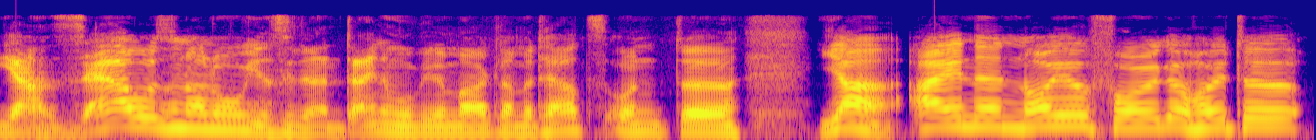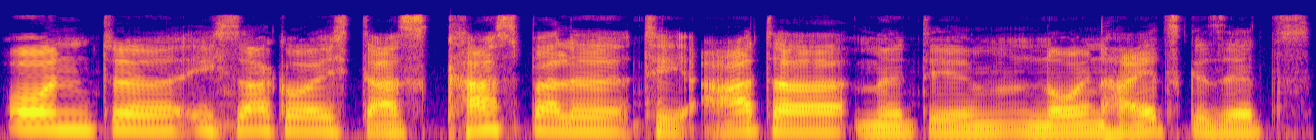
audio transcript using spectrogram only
Ja, Servus und Hallo, hier ist wieder dein Immobilienmakler mit Herz und äh, ja, eine neue Folge heute und äh, ich sage euch, das Kasperle Theater mit dem neuen Heizgesetz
